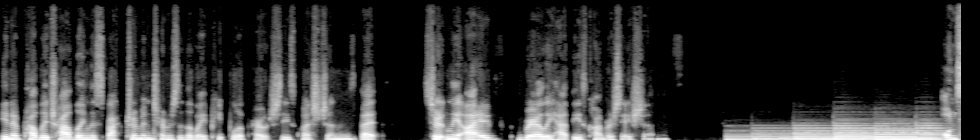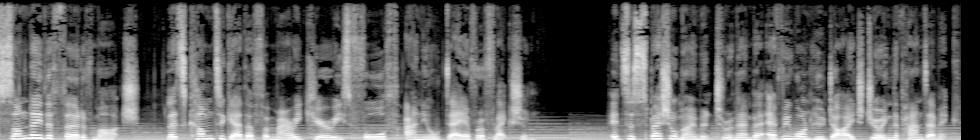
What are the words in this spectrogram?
you know, probably traveling the spectrum in terms of the way people approach these questions. But certainly I've rarely had these conversations. On Sunday, the 3rd of March, let's come together for Marie Curie's fourth annual Day of Reflection. It's a special moment to remember everyone who died during the pandemic.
